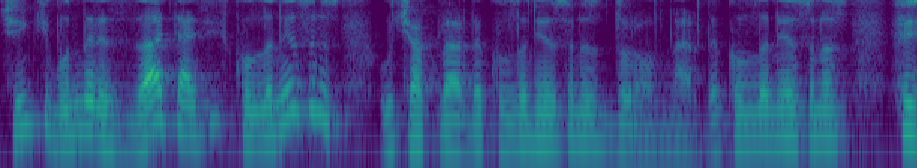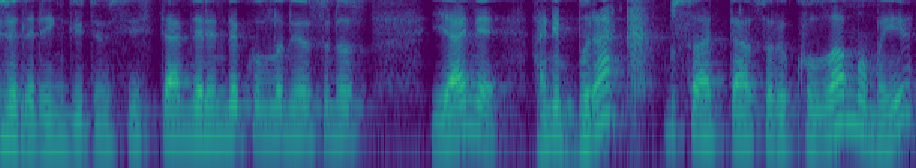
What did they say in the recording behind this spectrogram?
Çünkü bunları zaten siz kullanıyorsunuz. Uçaklarda kullanıyorsunuz, dronlarda kullanıyorsunuz, füzelerin güdüm sistemlerinde kullanıyorsunuz. Yani hani bırak bu saatten sonra kullanmamayı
